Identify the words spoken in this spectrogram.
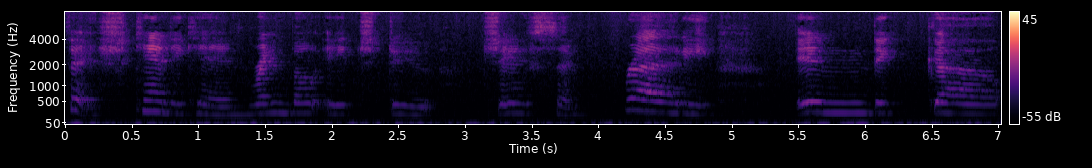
Fish, Candy Cane, Rainbow H. Dew, Jason, Freddy, Indigo,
